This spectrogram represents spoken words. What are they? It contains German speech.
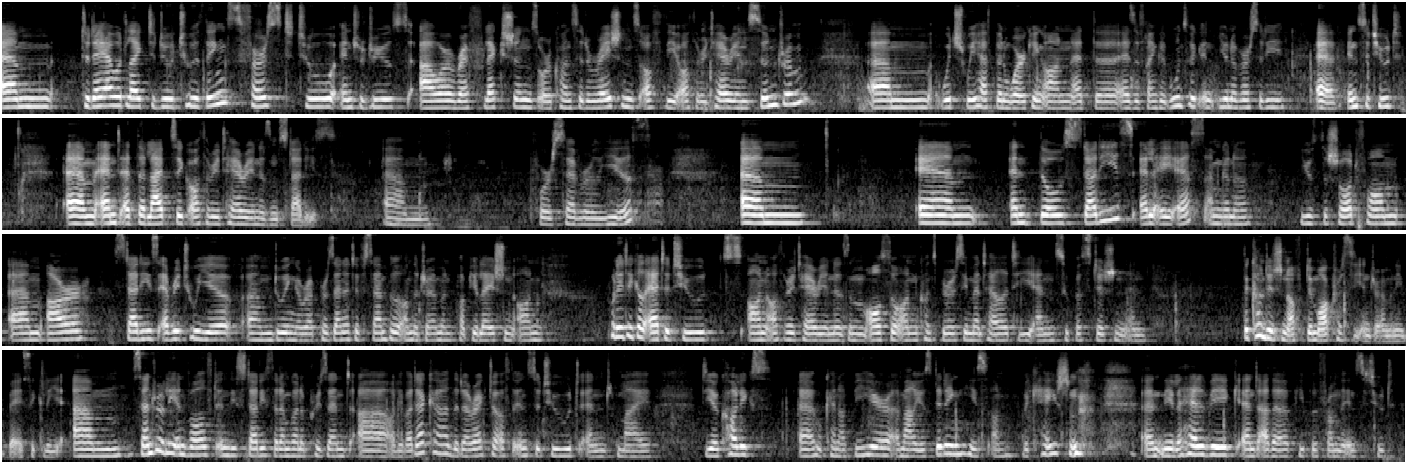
Um, today, I would like to do two things. First, to introduce our reflections or considerations of the authoritarian syndrome, um, which we have been working on at the Else Frankel Brunswick University uh, Institute um, and at the Leipzig Authoritarianism Studies um, for several years. Um, and, and those studies, LAS, I'm going to use the short form, um, are studies every two years um, doing a representative sample on the German population on political attitudes, on authoritarianism, also on conspiracy mentality and superstition and the condition of democracy in Germany, basically. Um, centrally involved in these studies that I'm going to present are Oliver Decker, the director of the Institute, and my dear colleagues uh, who cannot be here, uh, Marius Dilling, he's on vacation, and Nele Helwig, and other people from the Institute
